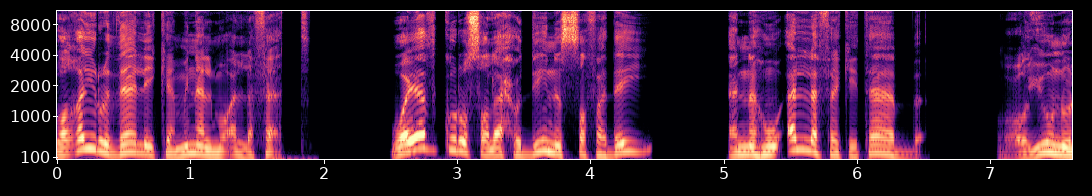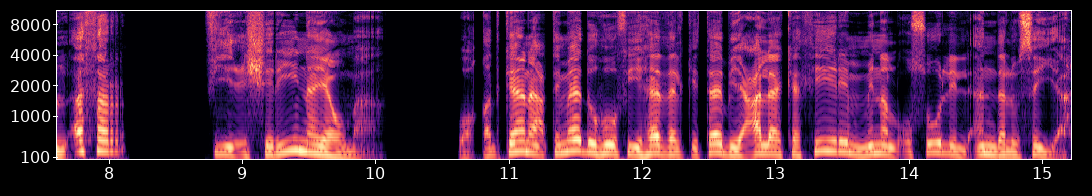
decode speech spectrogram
وغير ذلك من المؤلفات. ويذكر صلاح الدين الصفدي أنه ألف كتاب عيون الأثر في عشرين يوما. وقد كان اعتماده في هذا الكتاب على كثير من الأصول الأندلسية.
